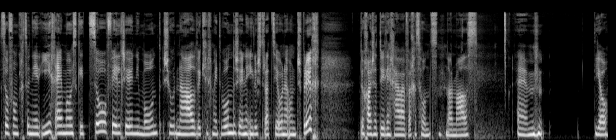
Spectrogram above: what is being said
so funktioniere ich immer. Es gibt so viele schöne Mondjournal, wirklich mit wunderschönen Illustrationen und Sprüchen. Du kannst natürlich auch einfach ein Hund normales ähm, ja,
